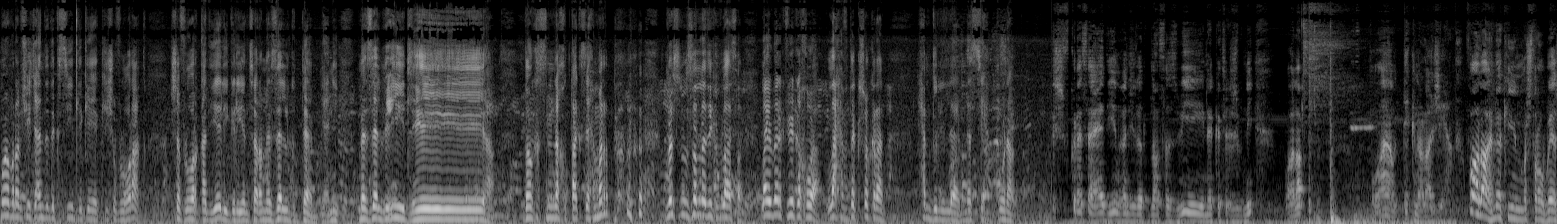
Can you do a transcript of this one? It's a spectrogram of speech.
المهم راه مشيت عند داك السيد اللي كي- كيشوف الوراق. شاف الورقة ديالي قال لي أنت راه مازال لقدام يعني مازال بعيد ليها. donc خصني ناخذ طاكسي احمر باش نوصل لهذيك البلاصه الله يبارك فيك أخويا. الله يحفظك. شكرا. الحمد لله. الناس تيحبونا فكره سعاديين. غنجي لهاد البلاصة زوينة كتعجبني. voilà. واو التكنولوجيا. voilà هنا كاين المشروبات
